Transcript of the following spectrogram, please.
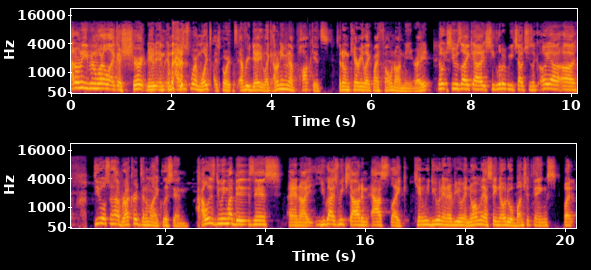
I don't even wear like a shirt, dude, and, and I just wear Muay Thai shorts every day. Like I don't even have pockets, so I don't carry like my phone on me, right? No, she was like, uh, she literally reached out. She's like, oh yeah, uh, do you also have records? And I'm like, listen, I was doing my business and uh, you guys reached out and asked like can we do an interview? And normally i say no to a bunch of things but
